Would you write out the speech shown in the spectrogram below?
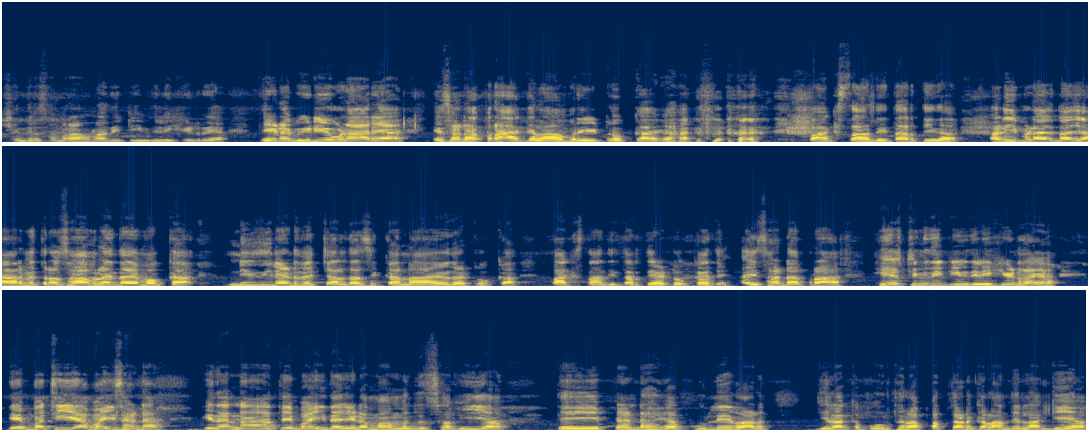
ਸ਼ਿੰਦਰ ਸਮਰਾ ਉਹਨਾਂ ਦੀ ਟੀਮ ਦੇ ਲਈ ਖੇਡ ਰਿਹਾ। ਤੇ ਜਿਹੜਾ ਵੀਡੀਓ ਬਣਾ ਰਿਹਾ, ਇਹ ਸਾਡਾ ਭਰਾ ਗੁਲਾਮਰੀ ਟੋਕਾ ਗਾ। ਪਾਕਿਸਤਾਨ ਦੀ ਧਰਤੀ ਦਾ। ਅਲੀ ਬੜਾ ਦਾ ਯਾਰ ਮਿੱਤਰੋ, ਸਾਂਭ ਲੈਂਦਾ ਇਹ ਮੌਕਾ। ਨਿਊਜ਼ੀਲੈਂਡ ਵਿੱਚ ਚੱਲਦਾ ਸਿੱਕਾ, ਨਾ ਹੈ ਉਹਦਾ ਟੋਕਾ। ਪਾਕਿਸਤਾਨ ਦੀ ਧਰਤੀ ਦਾ ਟੋਕਾ ਤੇ ਇਹ ਸਾਡਾ ਭਰਾ ਹੇਸਟਿੰਗ ਦੀ ਟੀਮ ਦੇ ਲਈ ਖੇਡਦਾ ਗਾ। ਇਹ ਬਚੀ ਆ ਬਾਈ ਸਾਡਾ। ਇਹਦਾ ਨਾਂ ਤੇ ਬਾਈ ਦਾ ਜਿਹੜਾ ਮੁਹੰਮਦ ਸਫੀ ਆ ਤੇ ਪਿੰਡ ਹੈਗਾ ਫੂਲੇਵਾਲ ਜ਼ਿਲ੍ਹਾ ਕਪੂਰਥਲਾ ਪੱਤੜ ਕਲਾਂ ਦੇ ਲਾਗੇ ਆ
